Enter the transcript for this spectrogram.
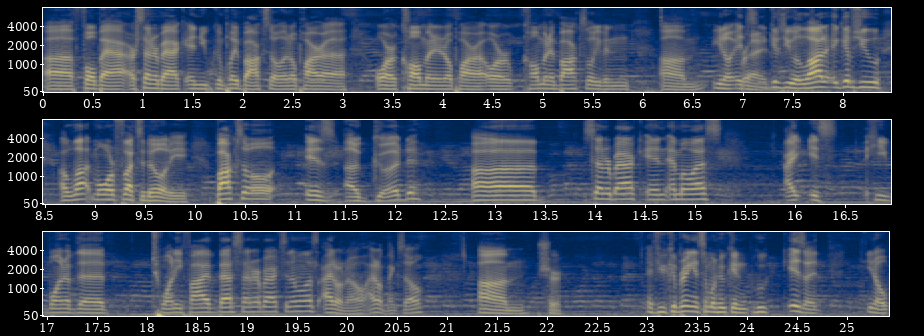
uh, fullback or center back and you can play Boxall and Opara or Kallman and Opara or Kallman and Boxall even um, you know it's, Right. it gives you a lot it gives you a lot more flexibility. Boxall is a good uh, center back in MLS I is he one of the 25 best center backs in MLS I don't know. I don't think so. Um, Sure. if you can bring in someone who can who is a you know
